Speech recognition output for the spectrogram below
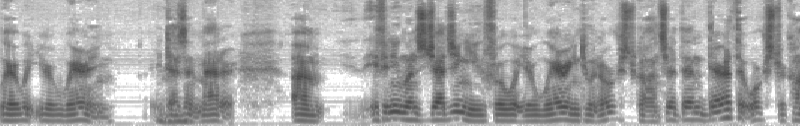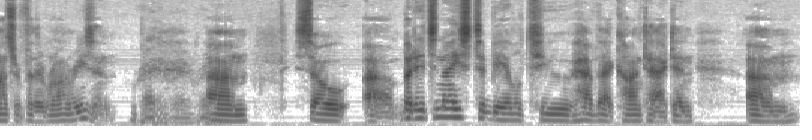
Wear what you're wearing. It Right. doesn't matter. Um, if anyone's judging you for what you're wearing to an orchestra concert, then they're at the orchestra concert for the wrong reason. Right, right, right. Um, so, uh, but it's nice to be able to have that contact. And um,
